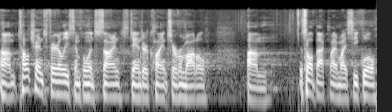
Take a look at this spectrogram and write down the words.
Um, is fairly simple in design, standard client-server model. Um, it's all backed by MySQL.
